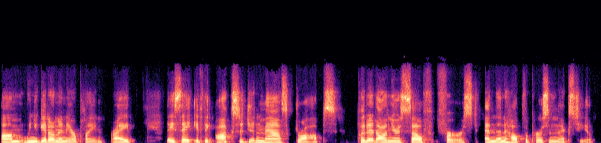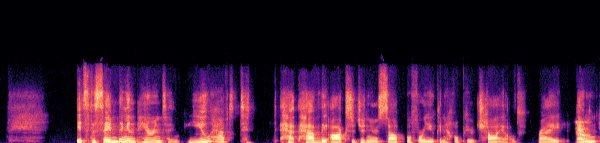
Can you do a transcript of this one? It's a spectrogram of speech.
um, when you get on an airplane right? They say if the oxygen mask drops put it on yourself first and then help the person next to you. It's the same thing in parenting. You have to ha- have the oxygen yourself before you can help your child right yeah. and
